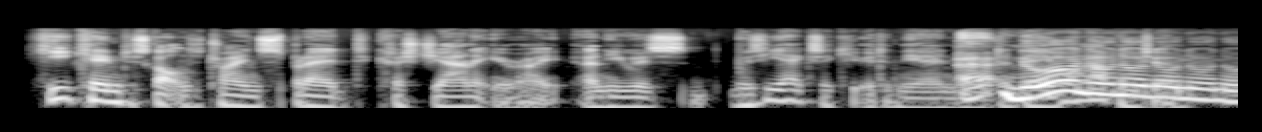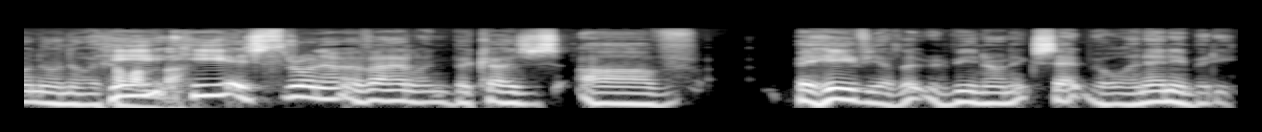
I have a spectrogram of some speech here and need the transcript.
he came to Scotland to try and spread Christianity, right? And he was was he executed in the end? Uh, no, no, no, no, no, no, no, no. He Columba. he is thrown out of Ireland because of behaviour that would be unacceptable in anybody.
